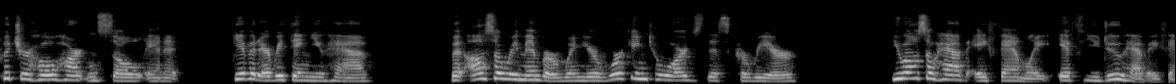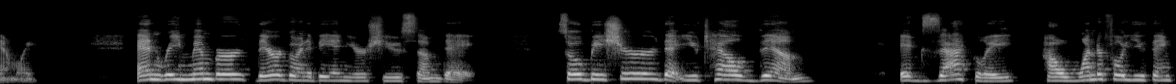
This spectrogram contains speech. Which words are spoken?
Put your whole heart and soul in it. Give it everything you have. But also remember when you're working towards this career, you also have a family, if you do have a family. And remember, they're going to be in your shoes someday. So be sure that you tell them exactly how wonderful you think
